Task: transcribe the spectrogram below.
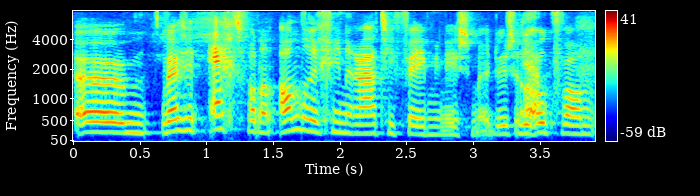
Um, wij zijn echt van een andere generatie feminisme. Dus ook van.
